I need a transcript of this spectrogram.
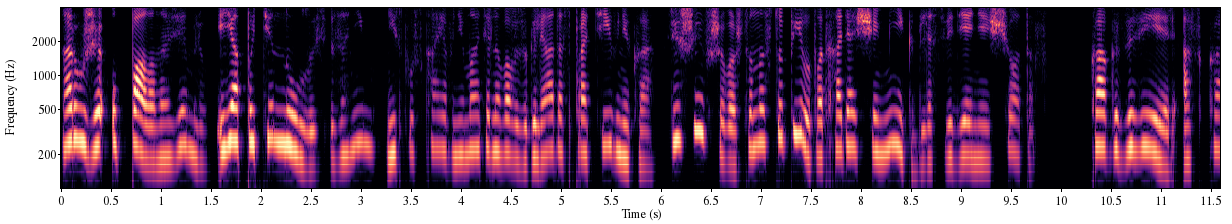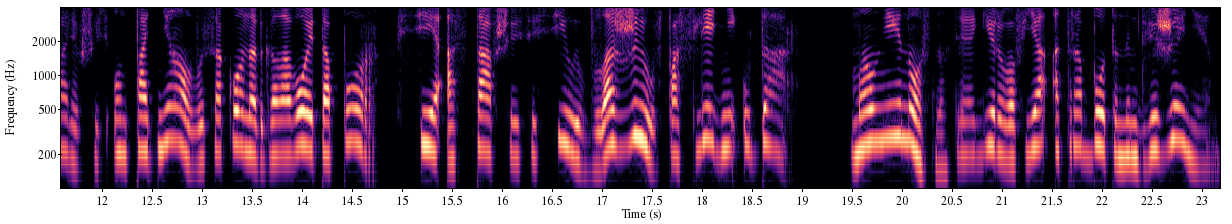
Оружие упало на землю, и я потянулась за ним, не спуская внимательного взгляда с противника, решившего, что наступил подходящий миг для сведения счетов. Как зверь, оскалившись, он поднял высоко над головой топор, все оставшиеся силы вложил в последний удар. Молниеносно среагировав, я отработанным движением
